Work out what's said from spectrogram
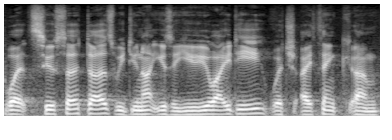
what SUSE does, we do not use a UUID, which I think um,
